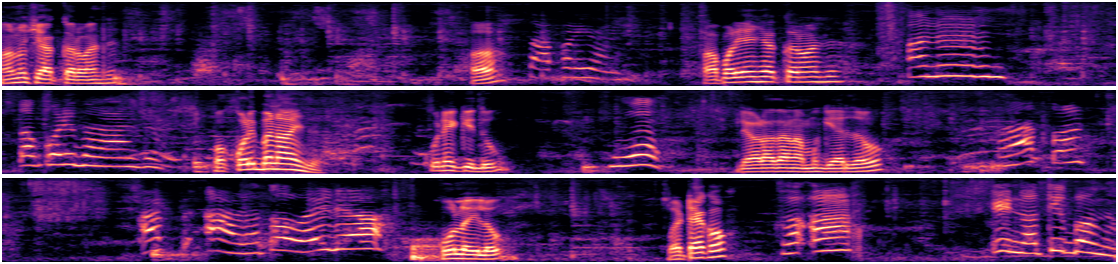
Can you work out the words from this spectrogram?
આનું ચેક કરવાનું છે? હા? પાપડી ચેક કરવાનું છે? અને પકોડી બનાવશે પકોડી બનાવી છે? કોને કીધું? લેવડા દાણામાં ઘેર જવું હા લઈ લઉં. બટેકો? એ નથી બનો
